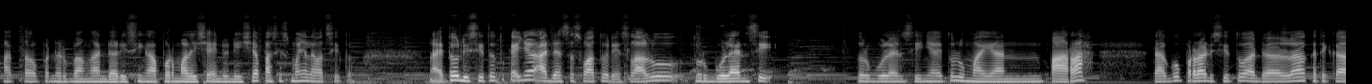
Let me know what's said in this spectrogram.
atau penerbangan dari Singapura, Malaysia, Indonesia pasti semuanya lewat situ. Nah itu di situ tuh kayaknya ada sesuatu deh, selalu turbulensi. Turbulensinya itu lumayan parah. Nah gue pernah di situ adalah ketika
